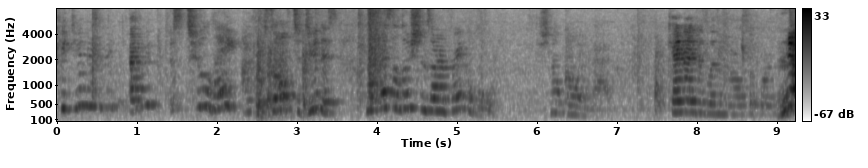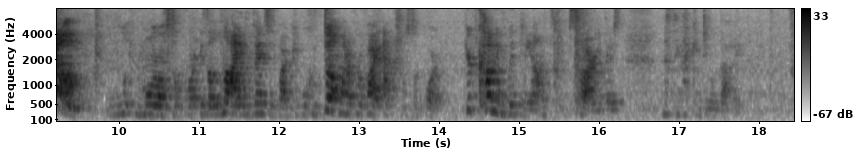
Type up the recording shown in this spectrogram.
Could you leave me? I don't It's too late. I've resolved to do this. My resolutions are unbreakable. There's no going back. Can I just let moral support? No! L- moral support is a lie invented by people who don't want to provide actual support. You're coming with me. I'm sorry. There's nothing I can do about it.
